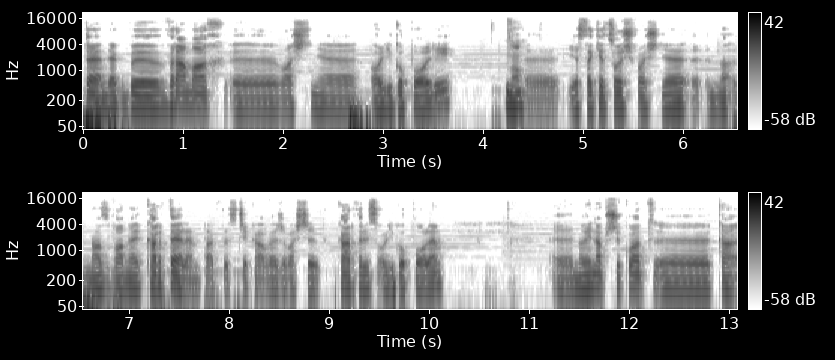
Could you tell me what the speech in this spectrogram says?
ten, jakby w ramach e, właśnie oligopolii No, e, jest takie coś właśnie e, na, nazwane kartelem, tak? To jest ciekawe, że właśnie kartel jest oligopolem. No i na przykład ka,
